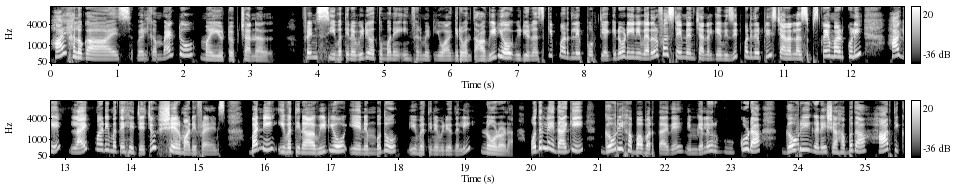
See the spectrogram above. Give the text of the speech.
Hi, hello guys, welcome back to my YouTube channel. Friends ಇವತ್ತಿನ ವಿಡಿಯೋ ತುಂಬಾ ಇನ್ಫಾರ್ಮೇಟಿವ್ ಆಗಿರುವಂತಹ ವಿಡಿಯೋ ವಿಡಿಯೋನ ಸ್ಕಿಪ್ ಮಾಡಿದ್ರೆ ಪೂರ್ತಿಯಾಗಿ ನೋಡಿ. ನೀವು ಯಾರಾದರೂ ಫಸ್ಟ್ ಟೈಮ್ ನನ್ನ ಚಾನಲ್ಗೆ ವಿಸಿಟ್ ಮಾಡಿದರೆ ಪ್ಲೀಸ್ ಚಾನಲ್ನ ಸಬ್ಸ್ಕ್ರೈಬ್ ಮಾಡ್ಕೊಳ್ಳಿ. ಹಾಗೆ ಲೈಕ್ ಮಾಡಿ ಮತ್ತು ಹೆಚ್ಚೆಚ್ಚು ಶೇರ್ ಮಾಡಿ ಫ್ರೆಂಡ್ಸ್ ಬನ್ನಿ, ಇವತ್ತಿನ ವಿಡಿಯೋ ಏನೆಂಬುದು ಇವತ್ತಿನ ವಿಡಿಯೋದಲ್ಲಿ ನೋಡೋಣ. ಮೊದಲನೇದಾಗಿ, ಗೌರಿ ಹಬ್ಬ ಬರ್ತಾ ಇದೆ. ನಿಮಗೆಲ್ಲರಿಗೂ ಕೂಡ ಗೌರಿ ಗಣೇಶ ಹಬ್ಬದ ಹಾರ್ದಿಕ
